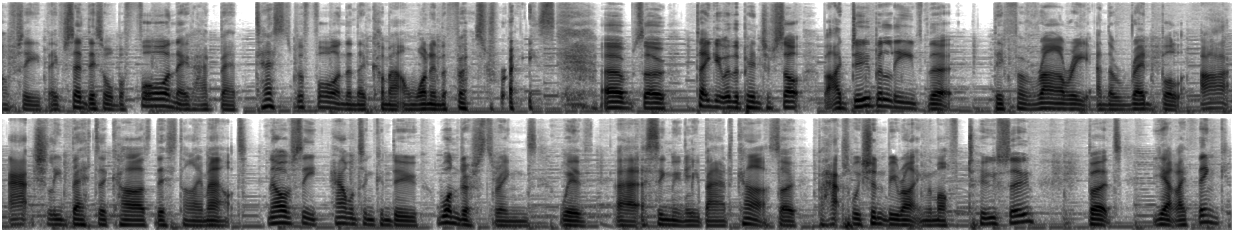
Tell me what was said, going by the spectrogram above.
obviously they've said this all before and they've had bad tests before and then they've come out and won in the first race. Um, so take it with a pinch of salt. But I do believe that the Ferrari and the Red Bull are actually better cars this time out. Now, obviously, Hamilton can do wondrous things with uh, a seemingly bad car, so perhaps we shouldn't be writing them off too soon. But yeah, I think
